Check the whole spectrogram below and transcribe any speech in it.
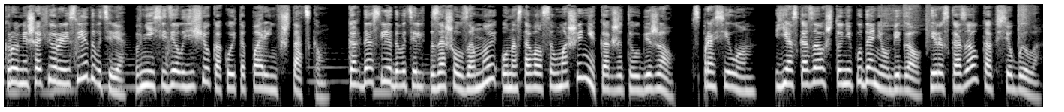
Кроме шофера и следователя, в ней сидел еще какой-то парень в штатском. Когда следователь зашел за мной, он оставался в машине, как же ты убежал? Спросил он. Я сказал, что никуда не убегал, и рассказал, как все было.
